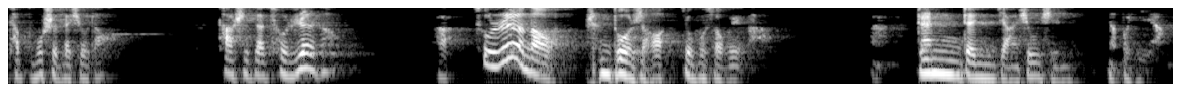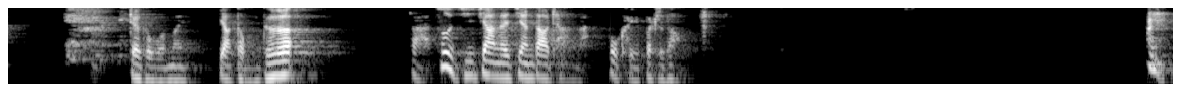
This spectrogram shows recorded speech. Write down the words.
他不是在修道，他是在凑热闹啊！凑热闹，人多少就无所谓了啊！真正讲修行，那不一样。这个我们要懂得啊，自己将来建道场啊，不可以不知道。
